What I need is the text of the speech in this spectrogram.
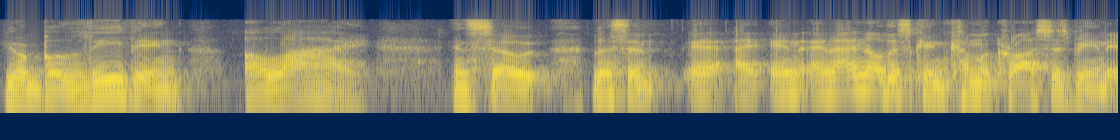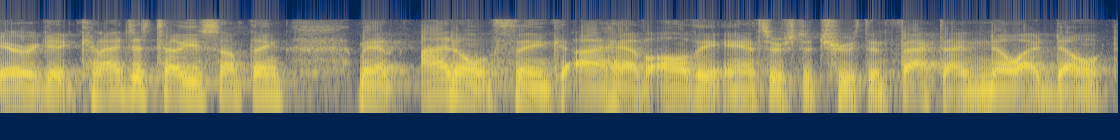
you're believing a lie. And so, listen, and, and I know this can come across as being arrogant. Can I just tell you something? Man, I don't think I have all the answers to truth. In fact, I know I don't.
